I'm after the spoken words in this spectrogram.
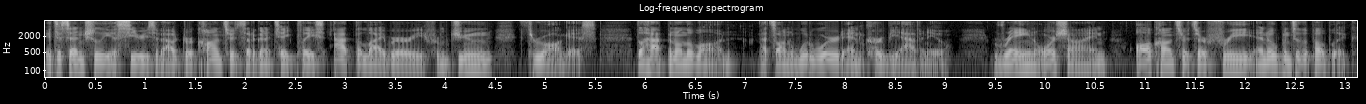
It's essentially a series of outdoor concerts that are going to take place at the library from June through August. They'll happen on the lawn, that's on Woodward and Kirby Avenue. Rain or shine, all concerts are free and open to the public.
